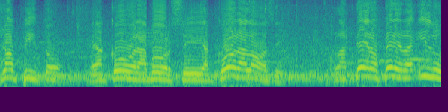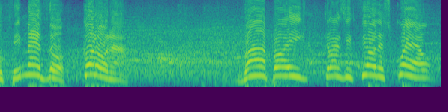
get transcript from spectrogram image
João Pinto e ancora Borsi, ancora Losi. Platero per il Luzzi, in mezzo Corona. Va poi transizione Squeo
